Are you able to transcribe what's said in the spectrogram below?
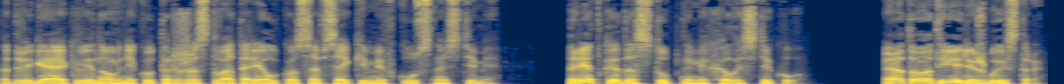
подвигая к виновнику торжества тарелку со всякими вкусностями, редко доступными холостяку. «А то отъедешь быстро».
